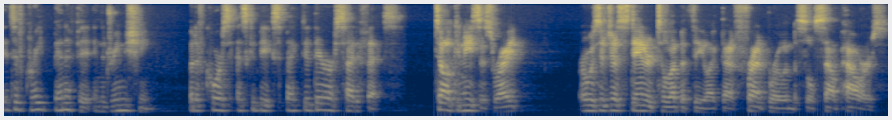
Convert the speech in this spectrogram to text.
It's of great benefit in the dream machine, but of course, as could be expected, there are side effects. Telekinesis, right? Or was it just standard telepathy like that frat bro imbecile Sal Powers?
